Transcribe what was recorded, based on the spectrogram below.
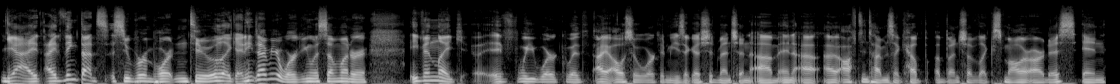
Yeah, I, I, think that's super important too. Like anytime you're working with someone, or even like if we work with, I also work in music. I should mention, um, and I, I oftentimes like help a bunch of like smaller artists. And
